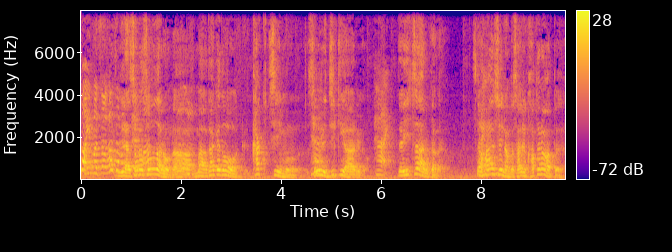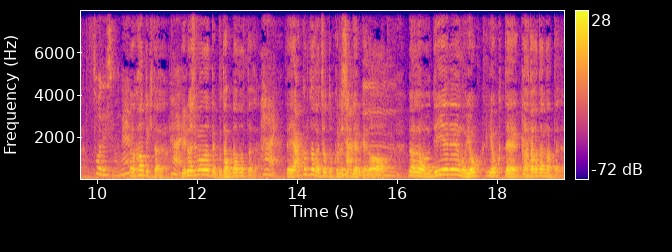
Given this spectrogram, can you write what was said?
ンは今ざわざわいやそりゃそうだだろうな、まあだけど各チームそういう時期があるよ、はい。でいつあるかだよ。阪神なんか最初勝てなかったじゃん。そうですよね。勝ってきたじゃん、はい。広島だってグタグタだったじゃん、はい。でヤクルトがちょっと苦しんでるけど今だから d n a もよよくてガタガタになったじゃん、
